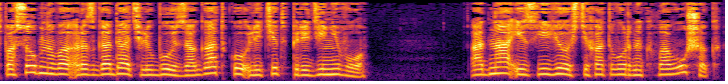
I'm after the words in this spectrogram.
способного разгадать любую загадку, летит впереди него. Одна из ее стихотворных ловушек,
